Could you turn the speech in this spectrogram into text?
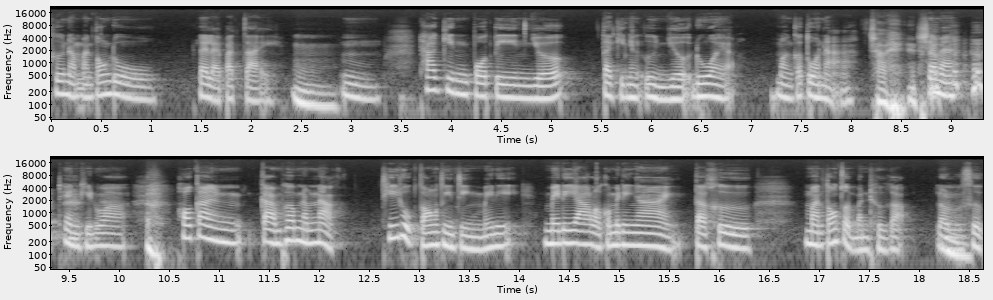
ขึ้นอะมันต้องดูหลาย ๆ ปัจจัยอืมอืม ถ้ากินโปรตีนเยอะ แต่กินอย่างอื่นเยอะด้วยอะ มันก็ตัวหนา ใช่ ใช่ไหมเทนคิดว่า เพราะการการเพิ่มน้ำหนักที่ถูกต้องจริง ๆ ไม่ได้ไม่ได้ยากเราก็ไม่ได้ง่าย แต่คือมันต้องจดบันทึกอะเรารู้สึก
